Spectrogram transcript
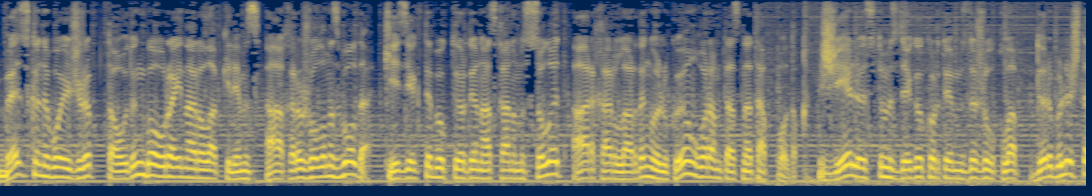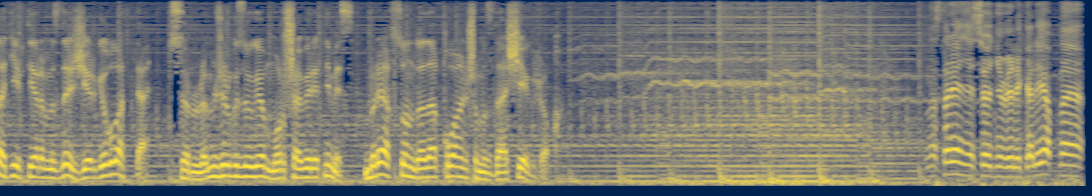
Біз күні бойы жүріп таудың баурайын аралап келеміз ақыры жолымыз болды кезекті бөктерден асқанымыз сол еді арқарлардың үлкен қорамтасына тап болдық. Жел үстіміздегі күртемізді жұлқылап дүрбілі штативтерімізді жерге құлатты. Түсірілім жүргізуге мұрша беретін емес. Бірақ сонда да қуанышымызда шек жоқ. Настроение сегодня великолепное.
